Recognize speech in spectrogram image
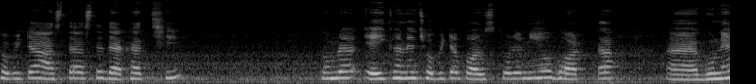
ছবিটা আস্তে আস্তে দেখাচ্ছি। তোমরা এইখানে ছবিটা পজ করে নিয়েও ঘরটা গুনে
